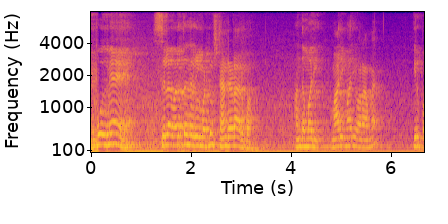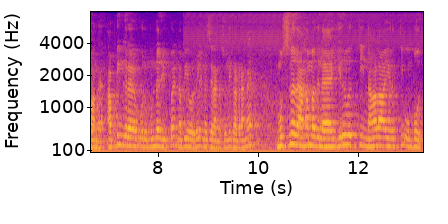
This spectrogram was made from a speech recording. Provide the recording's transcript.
எப்போதுமே சில வர்த்தகர்கள் மட்டும் ஸ்டாண்டர்டாக இருப்பாங்க. அந்த மாதிரி மாறி மாறி வராமல் இருப்பாங்க. அப்படிங்கிற ஒரு முன்னறிவிப்பை நபி அவர்கள் என்ன செய்கிறாங்க சொல்லி காட்டுறாங்க. முஸ்னத் அகமதில் இருபத்தி நாலாயிரத்தி ஒம்பது.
